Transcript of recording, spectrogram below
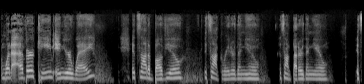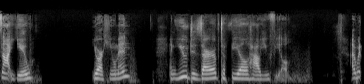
And whatever came in your way, it's not above you, it's not greater than you, it's not better than you, it's not you. You are human and you deserve to feel how you feel. I would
